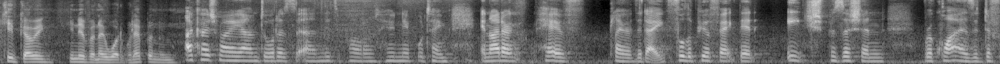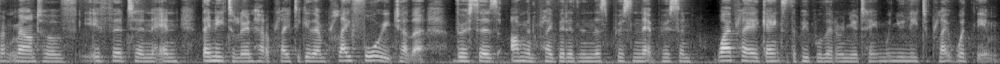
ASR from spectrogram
keep going. You never know what will happen, and I coach my um, daughter's uh, netball, her netball team, and I don't have player of the day for the pure fact that each position requires a different amount of effort and, and they need to learn how to play together and play for each other versus I'm going to play better than this person, that person. Why play against the people that are in your team when you need to play with them?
